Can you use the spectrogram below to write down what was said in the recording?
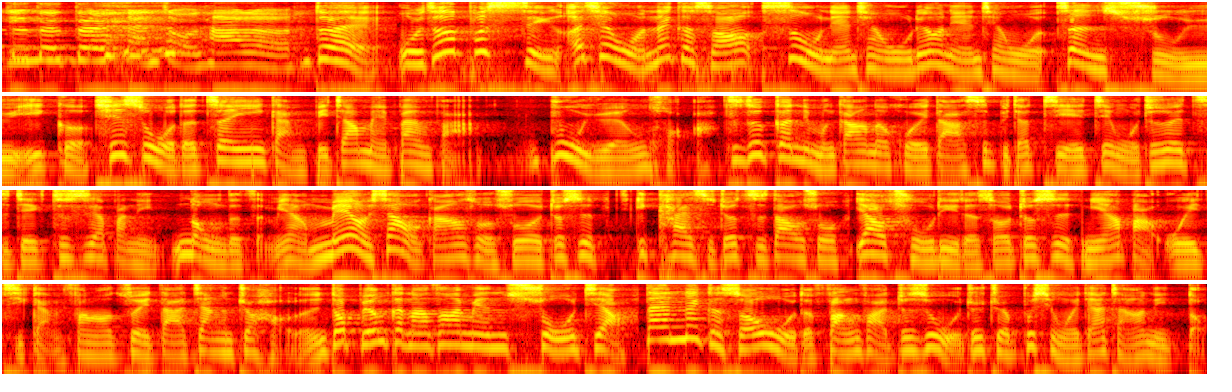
对对对赶走他了。对我真的不行，而且我那个时候四五年前、五六年前，我正属于一个，其实我的正义感比较没办法不圆滑，这就跟你们刚刚的回答是比较接近，我就会直接就是要把你弄得怎么样，没有像我刚刚所说的，就是一开始就知道说要处理的时候，就是你要把危机感放到最大，这样就好了，你都不用跟他在那边说教。但那个时候我的方法就是，我就觉得不行，我一定要讲到你懂。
